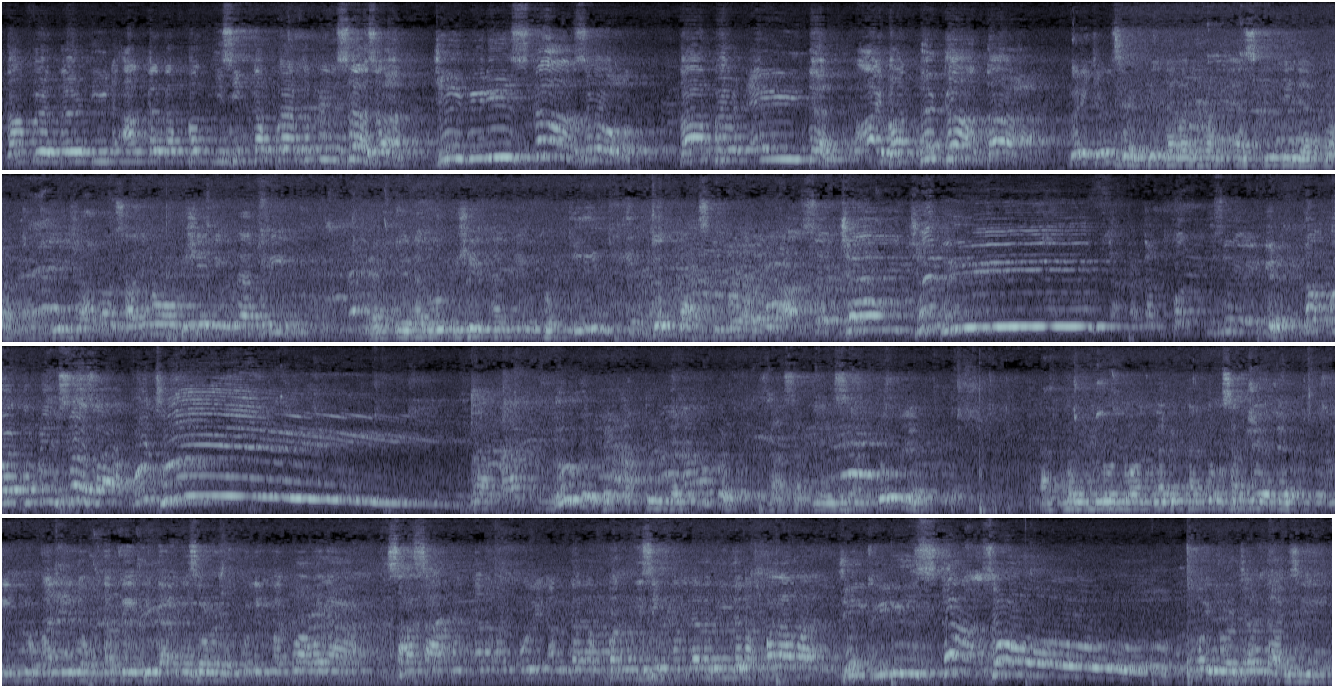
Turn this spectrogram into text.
Number 13, ang gagambang gising ng Puerto Princesa, JB Discaso. Number 8, Ivan De Ganda. Good, sir. Dapat from SQD Debra. And di shoutout sa ating officiating referee. And yung nag-officiate ng team to Clean Kingdom Basketball. At sa JJB, gagambang gising ng Puerto Princesa, for three. Dapat lugod may Ganao. Sasablay si Abdul. Tatlong minuto ang labing tatlong saglit. Ninyo kaninong nabibigay na zone. Muling magwawala. Sasabot na naman muli ang gagambang gising ng lalawigan ng Palawan. JP Discaso! Boy merchandising.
